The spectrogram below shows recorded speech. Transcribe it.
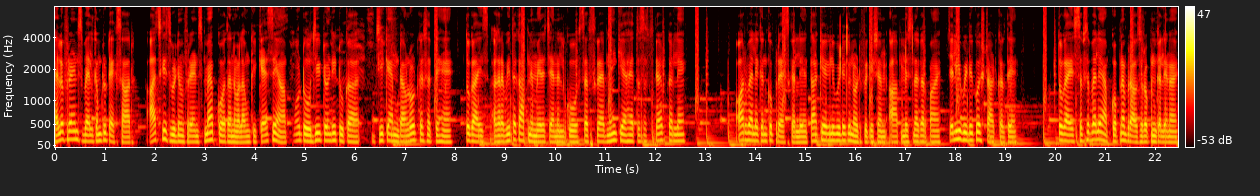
हेलो फ्रेंड्स, वेलकम टू टेक्सार। आज की इस वीडियो में फ्रेंड्स, मैं आपको बताने वाला हूँ कि कैसे आप मोटो जी ट्वेंटी टू का जी कैम डाउनलोड कर सकते हैं। तो गाइस अगर अभी तक आपने मेरे चैनल को सब्सक्राइब नहीं किया है तो सब्सक्राइब कर लें और बेल आइकन को प्रेस कर लें ताकि अगली वीडियो की नोटिफिकेशन आप मिस ना कर पाएँ। चलिए वीडियो को स्टार्ट करते हैं। तो गाइस सबसे पहले आपको अपना ब्राउज़र ओपन कर लेना है।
